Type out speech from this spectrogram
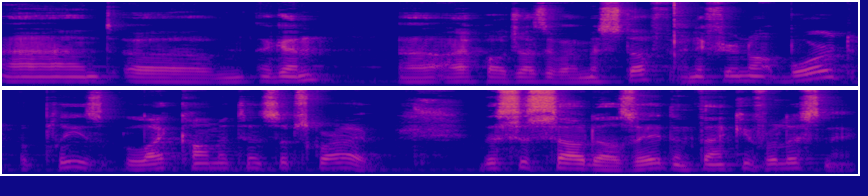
And um, again, uh, I apologize if I missed stuff. And if you're not bored, please like, comment, and subscribe. This is Saud Al Zaid, and thank you for listening.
